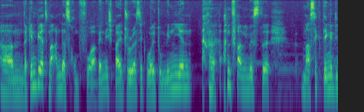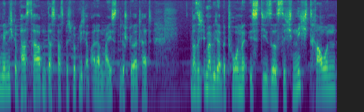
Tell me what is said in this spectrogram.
Ähm, da gehen wir jetzt mal andersrum vor. Wenn ich bei Jurassic World Dominion anfangen müsste, massig Dinge, die mir nicht gepasst haben. Das, was mich wirklich am allermeisten gestört hat, was ich immer wieder betone, ist dieses sich nicht trauen,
